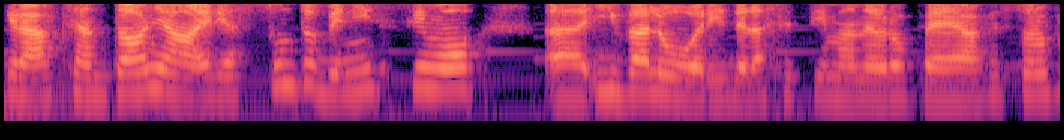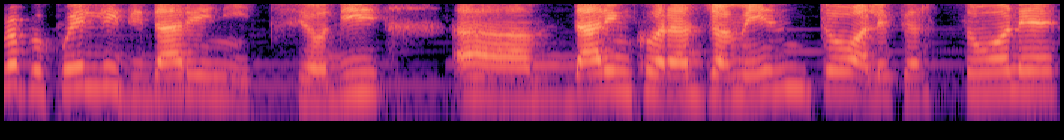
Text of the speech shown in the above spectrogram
Grazie Antonia, hai riassunto benissimo uh, i valori della settimana europea, che sono proprio quelli di dare inizio, di uh, dare incoraggiamento alle persone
